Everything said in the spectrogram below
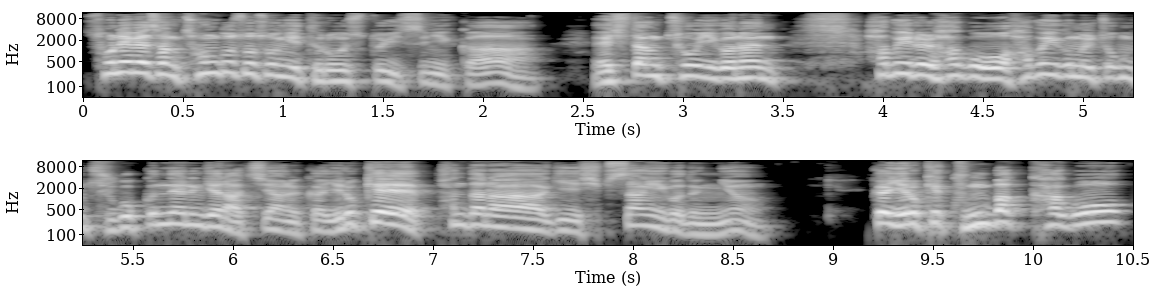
손해배상 청구 소송이 들어올 수도 있으니까 애시당초 이거는 합의를 하고 합의금을 조금 주고 끝내는 게 낫지 않을까 이렇게 판단하기 십상이거든요. 그러니까 이렇게 궁박하고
